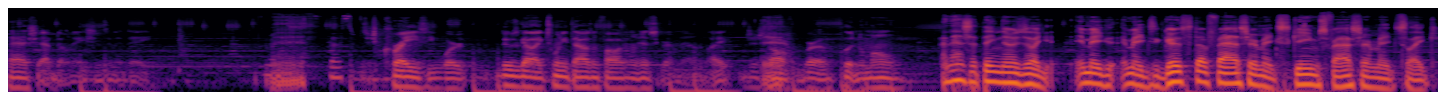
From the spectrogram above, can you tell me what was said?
cash app donations in a day. Man. That's Just crazy work. Dude's got like twenty thousand followers on Instagram now. Like just Yeah. off, bro, putting them on. And that's the thing though, is like it makes it makes good stuff faster, it makes schemes faster, it makes like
